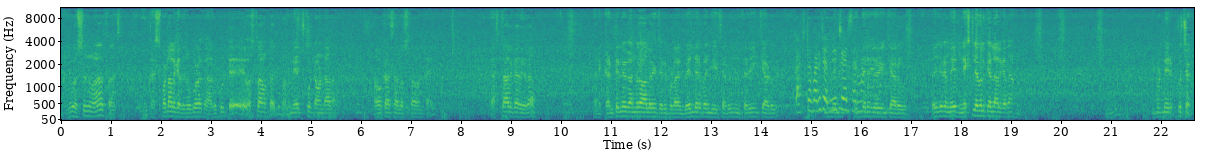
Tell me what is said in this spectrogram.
మనీ వస్తుంది మా నువ్వు కష్టపడాలి కదా నువ్వు కూడా అనుకుంటే వస్తూ ఉంటుంది మనం నేర్చుకుంటూ ఉండాలి? అవకాశాలు వస్తూ ఉంటాయి. కష్టాలు కాదు కదా. దాన్ని కంటిన్యూగా అందరూ ఆలోచించారు ఇప్పుడు ఆయన బయలుదేరి పని చేశాడు నేను చదివించాడు. కష్టపడి చదివించారు సార్ ఇద్దరు చదివించారు. చదివించారు. మీరు నెక్స్ట్ లెవెల్కి వెళ్ళాలి కదా. ఇప్పుడు మీరు కూర్చోండి.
